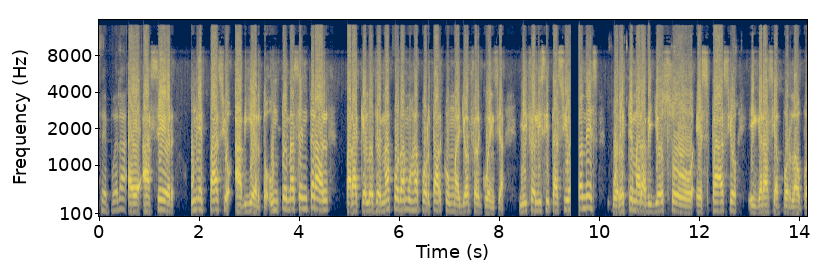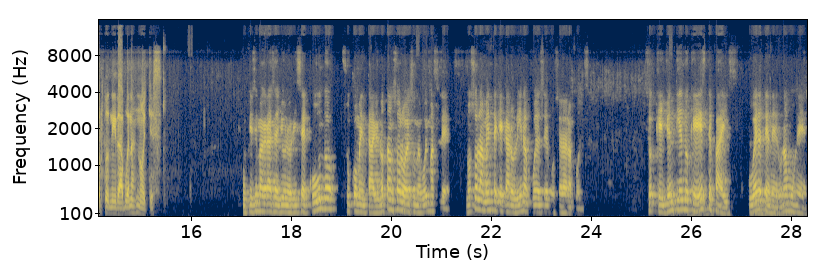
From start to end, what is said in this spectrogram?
se pueda eh, hacer un espacio abierto, un tema central para que los demás podamos aportar con mayor frecuencia. Mis felicitaciones por este maravilloso espacio y gracias por la oportunidad. Buenas noches. Muchísimas gracias, Junior. Y segundo su comentario, no tan solo eso, me voy más lejos. No solamente que Carolina puede ser vocera de la policía, que yo entiendo que este país puede tener una mujer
